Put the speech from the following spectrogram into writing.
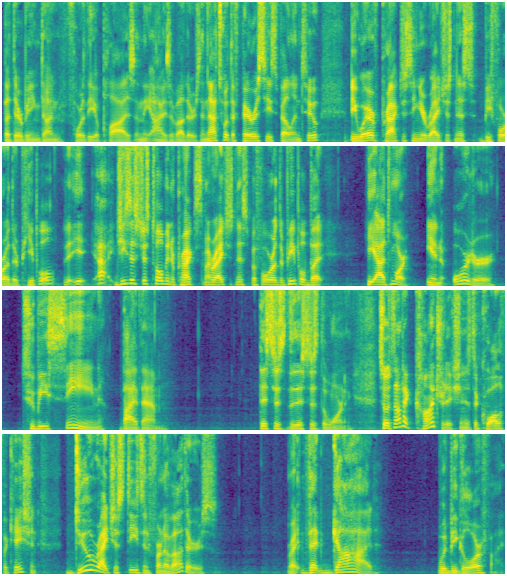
but they're being done for the applause and the eyes of others. And that's what the Pharisees fell into. Beware of practicing your righteousness before other people. It, Jesus just told me to practice my righteousness before other people, but he adds more in order to be seen by them. This is the, this is the warning. So it's not a contradiction, it's a qualification. Do righteous deeds in front of others, right? That God would be glorified.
